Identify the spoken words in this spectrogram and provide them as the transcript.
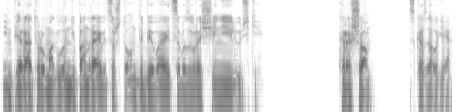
Императору могло не понравиться, что он добивается возвращения Люськи. «Хорошо», — сказал я.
